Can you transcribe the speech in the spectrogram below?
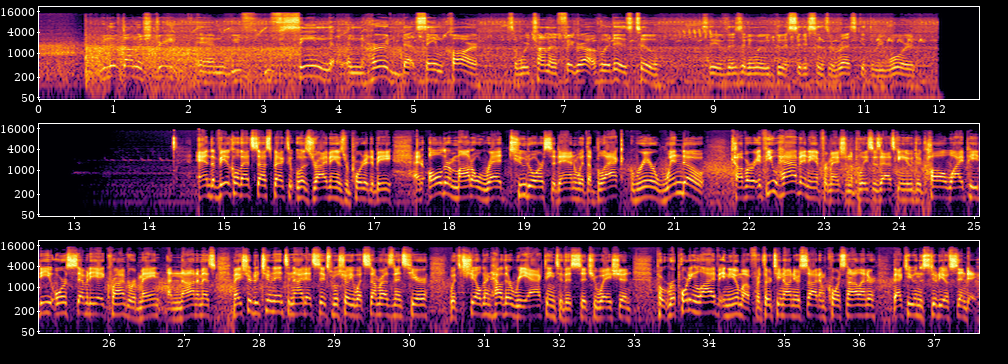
We live down the street and we've, we've seen and heard that same car, so we're trying to figure out who it is too. See if there's any way we do a citizen's arrest, get the reward. And the vehicle that suspect was driving is reported to be an older model red two-door sedan with a black rear window cover. If you have any information, the police is asking you to call YPD or 78 Crime to remain anonymous. Make sure to tune in tonight at 6. We'll show you what some residents here with children, how they're reacting to this situation. But reporting live in Yuma for 13 on your side, I'm Chorus Nylander. Back to you in the studio, Cindy.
